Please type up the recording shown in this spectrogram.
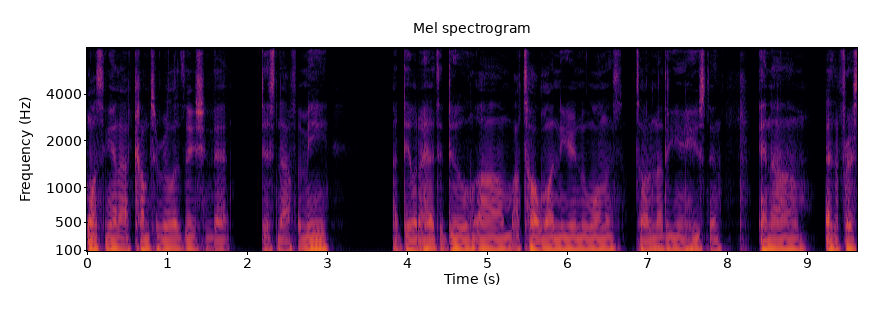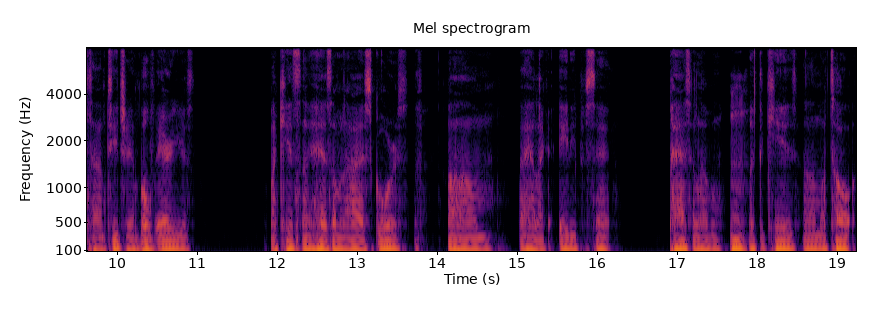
once again, I come to realization that this not for me. I did what I had to do. Um, I taught one year in New Orleans, taught another year in Houston, and um, as a first time teacher in both areas, my kids had some of the highest scores. Um, I had like an eighty percent passing level Mm. with the kids. Um, I taught,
